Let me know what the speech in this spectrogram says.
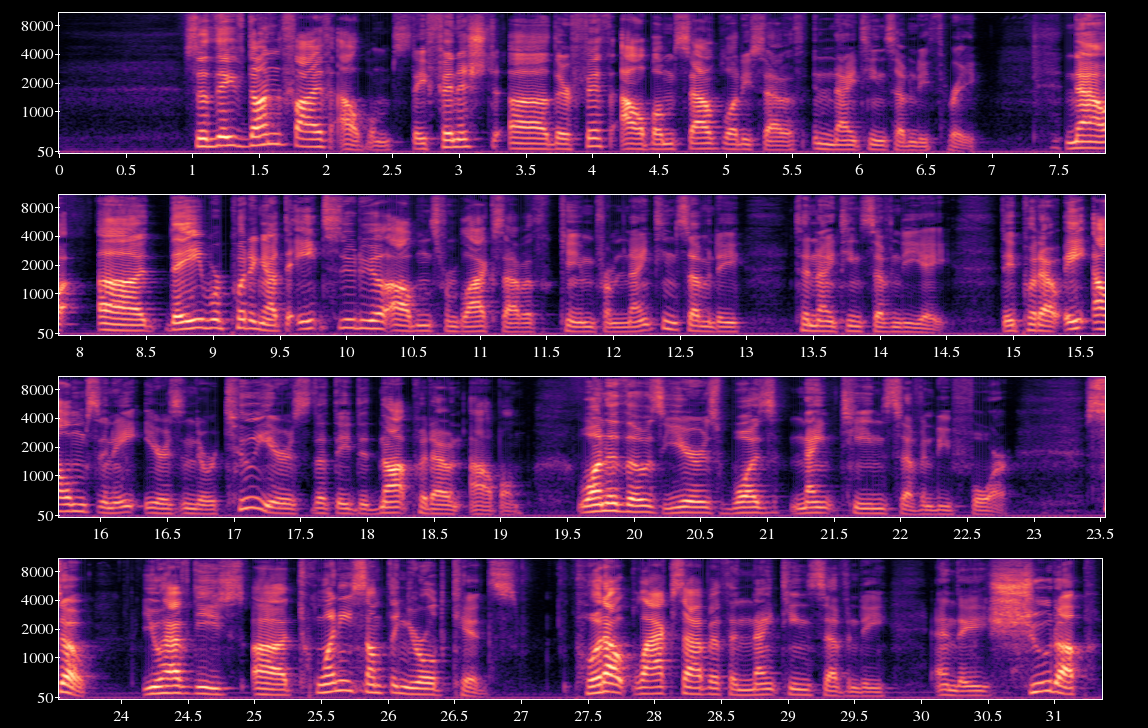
So they've done five albums. They finished uh, their fifth album, Sabbath Bloody Sabbath, in 1973. Now, uh, they were putting out the eight studio albums from Black Sabbath came from 1970 to 1978. They put out eight albums in eight years, and there were two years that they did not put out an album. One of those years was 1974. So, you have these 20 uh, something year old kids put out Black Sabbath in 1970 and they shoot up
